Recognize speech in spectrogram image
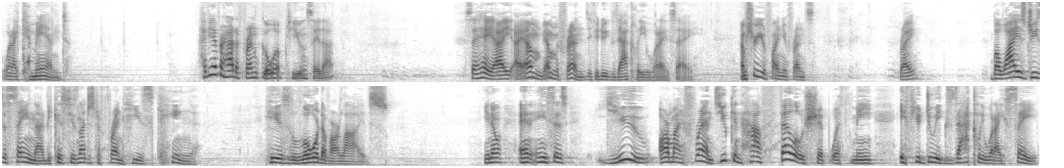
What I command. Have you ever had a friend go up to you and say that? Say, hey, I, I am I'm your friend if you do exactly what I say. I'm sure you'll find your friends, right? But why is Jesus saying that? Because he's not just a friend, he's king. He is Lord of our lives. You know, and he says, You are my friends. You can have fellowship with me if you do exactly what I say.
